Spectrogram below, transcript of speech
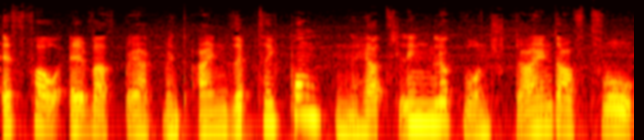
SV Elversberg mit 71 Punkten. Herzlichen Glückwunsch dahinter auf 2.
